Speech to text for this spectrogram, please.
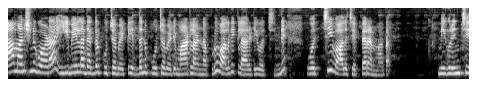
ఆ మనిషిని కూడా ఈ వీళ్ళ దగ్గర కూర్చోబెట్టి ఇద్దరిని కూర్చోబెట్టి మాట్లాడినప్పుడు వాళ్ళకి క్లారిటీ వచ్చింది. వచ్చి వాళ్ళు చెప్పారనమాట మీ గురించి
